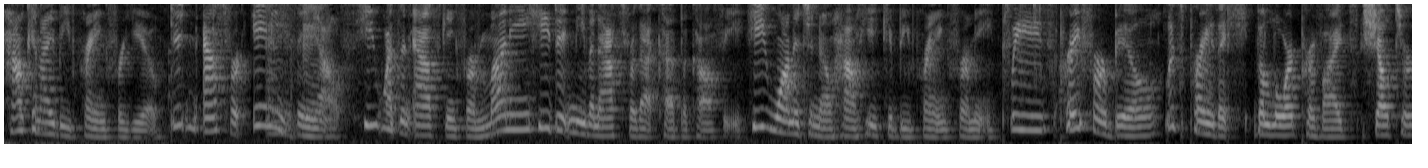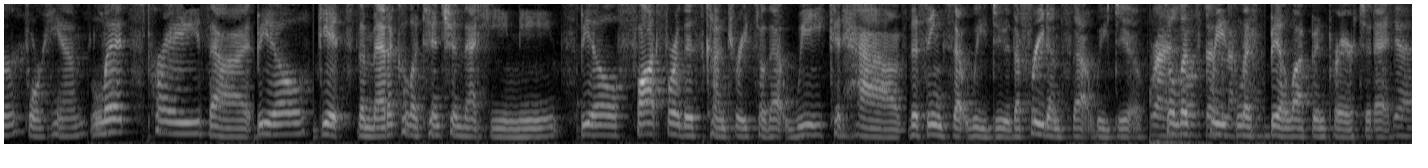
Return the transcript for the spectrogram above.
How can I be praying for you? Didn't ask for anything else. He wasn't asking for money. He didn't even ask for that cup of coffee. He wanted to know how he could be praying for me. Please pray for Bill. Let's pray that he- the Lord provides shelter for him. Let's pray that Bill gets the medical attention that he needs. Bill fought for this country so that we could have the things that we do, the freedoms that we do. Right, so let's please definitely. lift Bill up in prayer today. Yeah.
